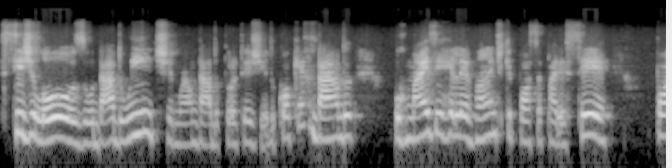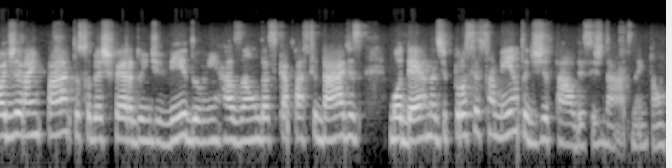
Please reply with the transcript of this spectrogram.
sigiloso, o dado íntimo é um dado protegido. Qualquer dado, por mais irrelevante que possa parecer, pode gerar impacto sobre a esfera do indivíduo em razão das capacidades modernas de processamento digital desses dados. Né? Então,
